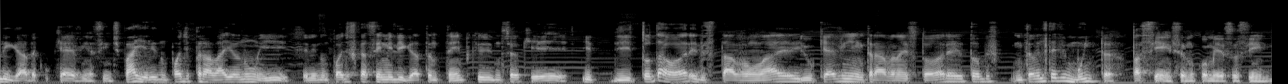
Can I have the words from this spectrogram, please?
ligada com o Kevin, assim, tipo, ai, ele não pode ir pra lá e eu não ir. Ele não pode ficar sem me ligar tanto tempo que não sei o quê. E, e toda hora eles estavam lá e o Kevin entrava na história e o Toby. Então ele teve muita paciência no começo, assim.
